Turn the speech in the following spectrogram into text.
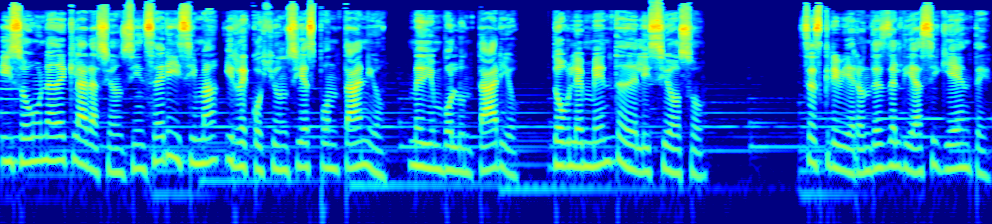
hizo una declaración sincerísima y recogió un sí espontáneo, medio involuntario, doblemente delicioso. Se escribieron desde el día siguiente,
